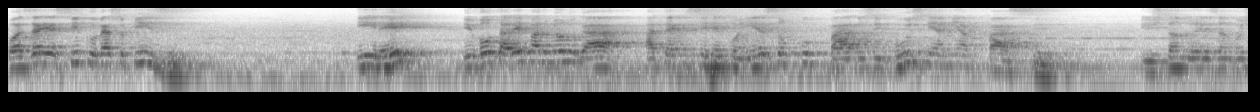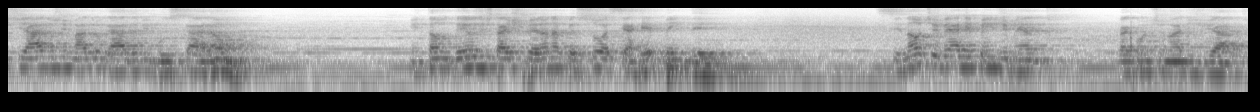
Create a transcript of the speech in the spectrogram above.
Oséias 5, verso 15: Irei e voltarei para o meu lugar, até que se reconheçam culpados e busquem a minha face. Estando eles angustiados de madrugada, me buscarão. Então Deus está esperando a pessoa se arrepender. Se não tiver arrependimento, vai continuar desviado.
